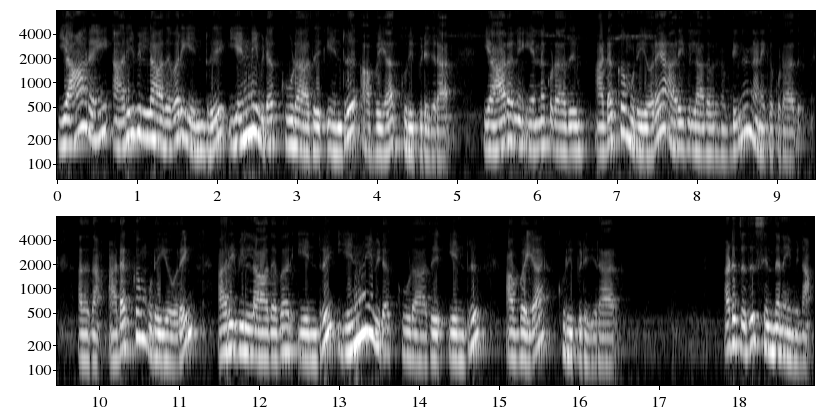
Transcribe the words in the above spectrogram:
யாரை அறிவில்லாதவர் என்று எண்ணிவிடக்கூடாது என்று ஔவையார் குறிப்பிடுகிறார். யாரை எண்ணக்கூடாது அடக்கம் உடையோரை அறிவில்லாதவர் அப்படின்னு நினைக்கக்கூடாது. அதுதான் அடக்கம் உடையோரை அறிவில்லாதவர் என்று எண்ணிவிடக்கூடாது என்று ஔவையார் குறிப்பிடுகிறார். அடுத்தது சிந்தனை வினா.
